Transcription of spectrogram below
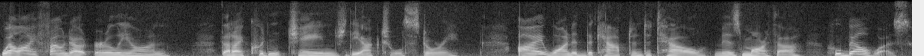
Well, I found out early on that I couldn't change the actual story. I wanted the captain to tell Ms. Martha who Belle was.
